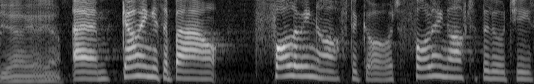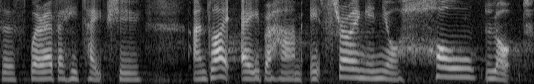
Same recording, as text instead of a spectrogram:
Yeah, yeah, yeah. Um, going is about following after God, following after the Lord Jesus wherever He takes you. And like Abraham, it's throwing in your whole lot.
